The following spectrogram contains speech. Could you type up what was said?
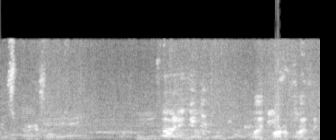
It's beautiful. Like butterfly fish.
